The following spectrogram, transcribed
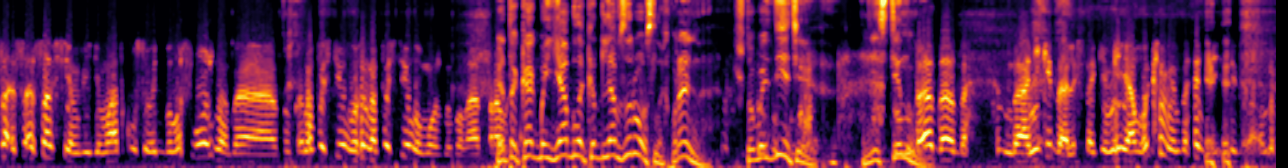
со- со- совсем, видимо, откусывать было сложно, да, только на пастилу, на пастилу можно было отправить. Это как бы яблоко для взрослых, правильно? Чтобы дети не стянули. Да, да, да. Да, они кидались такими яблоками, да, главное.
